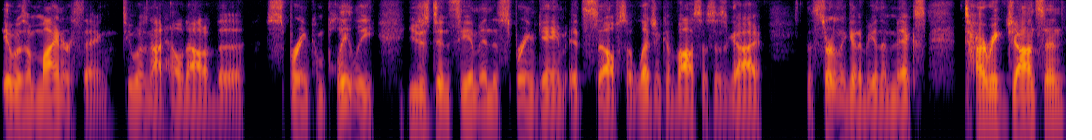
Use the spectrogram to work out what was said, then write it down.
it was a minor thing. He was not held out of the spring completely. You just didn't see him in the spring game itself. So Lejond Cavazos is a guy that's certainly going to be in the mix. Tyreke Johnson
